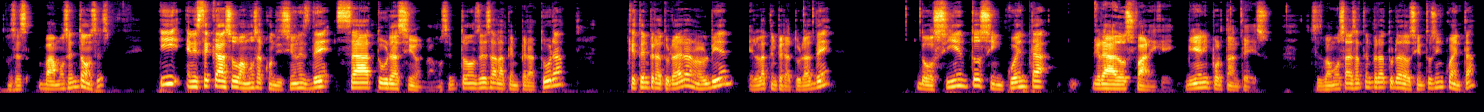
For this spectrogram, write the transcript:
Entonces vamos entonces. Y en este caso vamos a condiciones de saturación. Vamos entonces a la temperatura ¿Qué temperatura era? No olviden, era la temperatura de 250 grados Fahrenheit. Bien importante eso. Entonces vamos a esa temperatura de 250.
